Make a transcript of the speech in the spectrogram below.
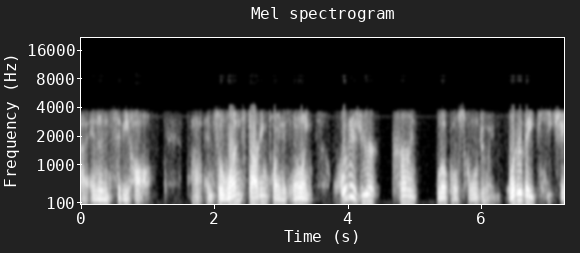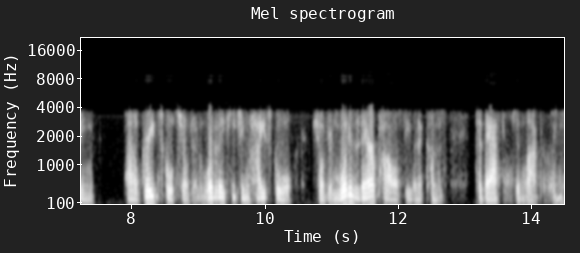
uh, and in City Hall. Uh, and so, one starting point is knowing what is your current local school doing? What are they teaching uh, grade school children? What are they teaching high school children? What is their policy when it comes to bathrooms and locker rooms?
